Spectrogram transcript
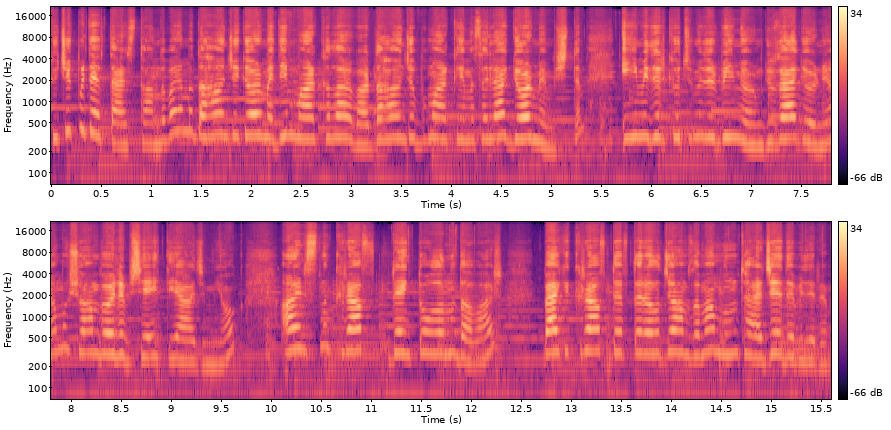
Küçük bir defter standı var ama daha önce görmediğim markalar var. Daha önce bu markayı mesela görmemiştim. İyi midir kötü müdür bilmiyorum. Güzel görünüyor ama şu an böyle bir şeye ihtiyacım yok. Aynısının craft renkli olanı da var. Belki craft defter alacağım zaman bunu tercih edebilirim.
